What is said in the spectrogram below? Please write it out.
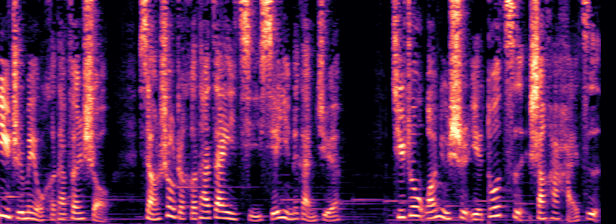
一直没有和他分手，享受着和他在一起邪淫的感觉。其中，王女士也多次伤害孩子，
